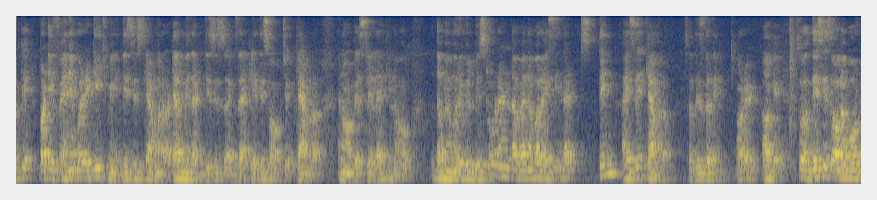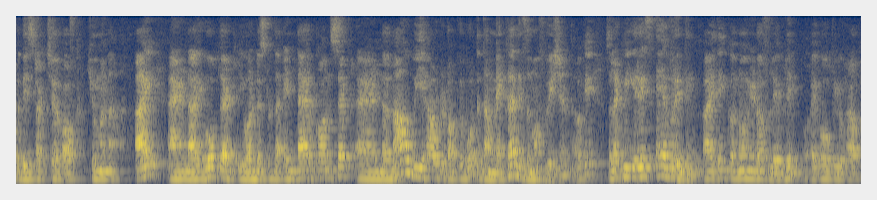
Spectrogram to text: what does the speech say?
okay? But if anybody teach me this is camera tell me that this is exactly this object camera and obviously like you know the memory will be stored and whenever i see that thing i say camera so this is the thing alright? Okay so this is all about the structure of human eye and I hope that you understood the entire concept and uh, now we have to talk about the mechanism of vision okay? So let me erase everything. I think uh, no need of labeling. I hope you have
